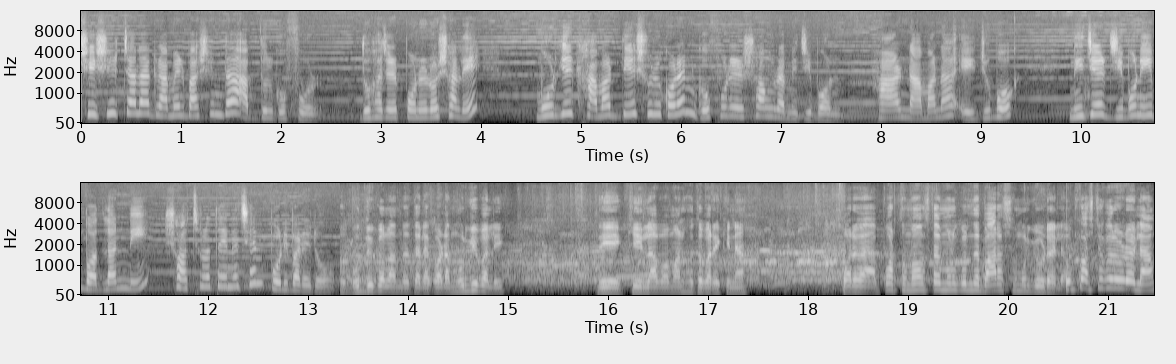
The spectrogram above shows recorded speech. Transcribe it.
শিশিরচালা গ্রামের বাসিন্দা আব্দুল গফুর। দু সালে মুরগির খামার দিয়ে শুরু করেন গফুরের সংগ্রামী জীবন। হার না মানা এই যুবক নিজের জীবনই বদলাননি সচ্ছলতা এনেছেন পরিবারেরও। বুদ্ধি করলাম তাহলে কটা মুরগি পালি? দিয়ে কি লাভবান হতে পারে কিনা? পরে প্রথম অবস্থায় মনে করেন বারোশো মুরগি উঠাইলাম। খুব কষ্ট করে উঠাইলাম।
